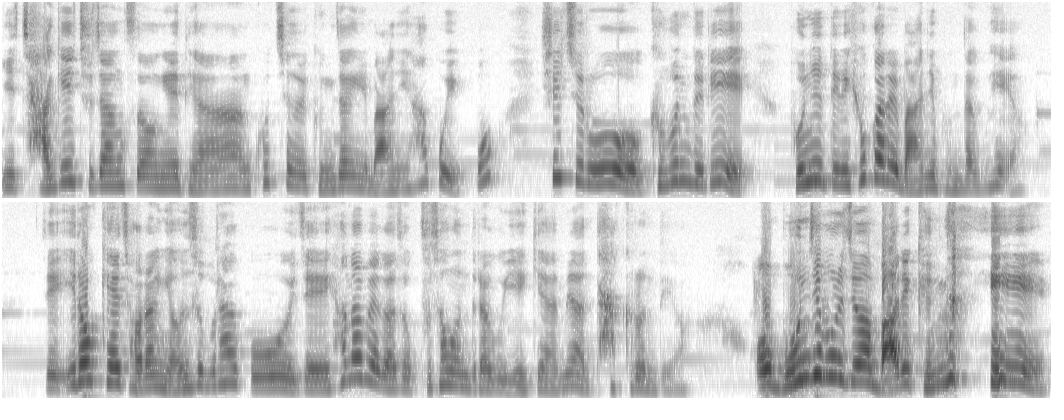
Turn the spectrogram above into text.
이 자기 주장성에 대한 코칭을 굉장히 많이 하고 있고 실제로 그분들이 본인들이 효과를 많이 본다고 해요. 이제 이렇게 저랑 연습을 하고 이제 현업에 가서 구성원들하고 얘기하면 다 그런데요. 어, 뭔지 모르지만 말이 굉장히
